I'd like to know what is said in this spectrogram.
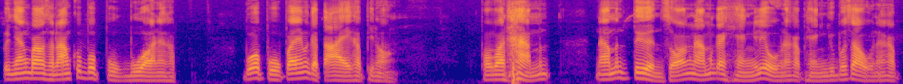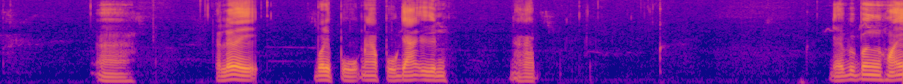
เป็นยังบางสนามคือบ่ปลูกบัวนะครับ บัวปลูกไปมันก็ตายครับ พี่น้อง เพราะว่าน้ำมันน้ำมันเตือนสองน้ำมันก็แห้งเร็วนะครับแห้งอยู่บ่เศร้านะครับอ่าก็เลยบ่ได้ปลูกนะครับปลูกอย่างอื่นนะครับ เดี๋ยวไปเบิ่งหอย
